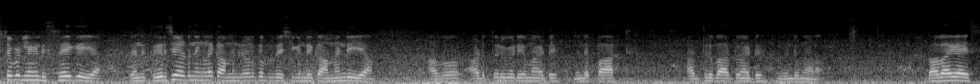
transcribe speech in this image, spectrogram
ഇഷ്ടപ്പെട്ടില്ലെങ്കിൽ ഡിസ്ലൈക്ക് ചെയ്യുക എന്ന് തീർച്ചയായിട്ടും നിങ്ങളെ കമന്റുകളൊക്കെ പ്രതീക്ഷിക്കുന്നുണ്ട് കമന്റ് ചെയ്യുക അപ്പോൾ അടുത്തൊരു വീഡിയോ ആയിട്ട് ഇതിന്റെ പാർട്ട് അടുത്തൊരു പാർട്ടുമായിട്ട് വീണ്ടും കാണാം. ബൈ ബൈ ഗൈസ്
